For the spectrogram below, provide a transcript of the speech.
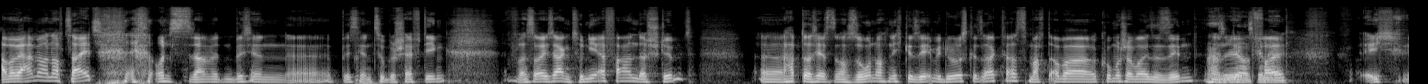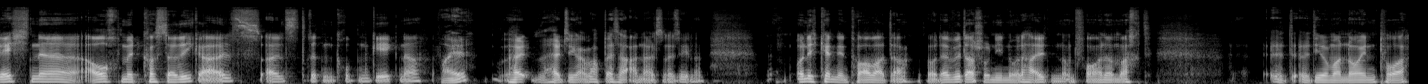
Aber wir haben ja auch noch Zeit, uns damit ein bisschen, äh, bisschen zu beschäftigen. Was soll ich sagen? Turnier erfahren, das stimmt. Äh, hab das jetzt noch so noch nicht gesehen, wie du das gesagt hast, macht aber komischerweise Sinn. Also in dem gelernt. Ich rechne auch mit Costa Rica als, als dritten Gruppengegner. Weil? Hört, hört sich einfach besser an als Neuseeland. Und ich kenne den Torwart da. So, der wird da schon die Null halten und vorne macht äh, die Nummer 9 Tor.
